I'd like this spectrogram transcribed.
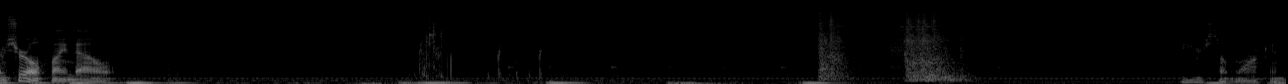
I'm sure I'll find out. I hear something walking.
